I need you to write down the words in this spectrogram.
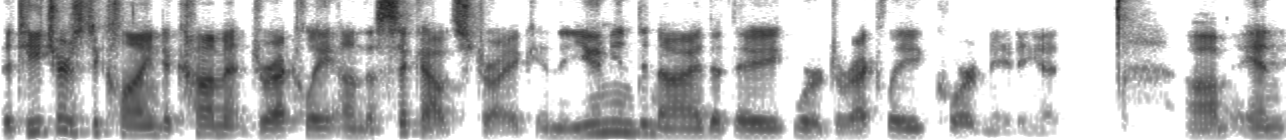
The teachers declined to comment directly on the sick out strike, and the union denied that they were directly coordinating it. Um, and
